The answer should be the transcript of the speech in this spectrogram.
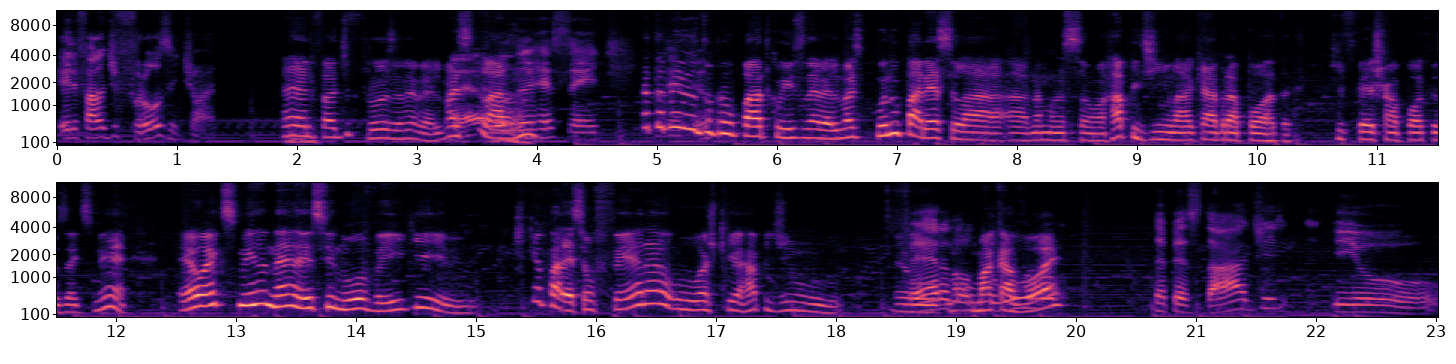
Ele fala de Frozen, Johnny. É, ele fala de Frozen, né, velho? Mas é, claro. Frozen né? é recente. Eu também é, não tô preocupado com isso, né, velho? Mas quando aparece lá a, na mansão, rapidinho lá, que abre a porta, que fecha uma porta com os X-Men, é o X-Men, né? Esse novo aí que. O que, que aparece? É o Fera, o. Acho que é rapidinho. Fera, o, o McAvoy. Tempestade e o.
